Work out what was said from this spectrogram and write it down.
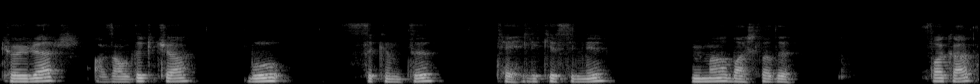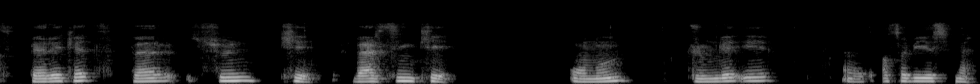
Köyler azaldıkça bu sıkıntı tehlikesini duymaya başladı. Fakat bereket versin ki, versin ki onun cümle-i evet, asabiyesine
